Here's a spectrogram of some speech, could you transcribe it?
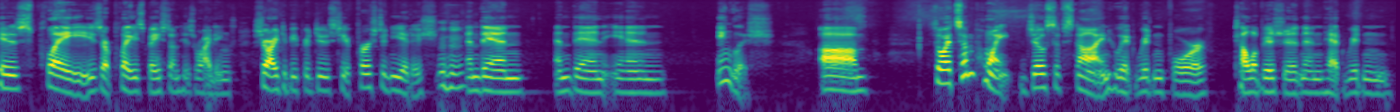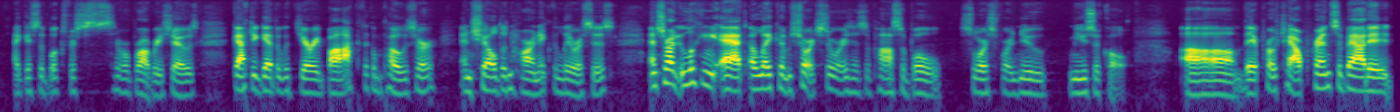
his plays or plays based on his writings started to be produced here first in Yiddish and then and then in English. Um, so at some point, Joseph Stein, who had written for television and had written, I guess, the books for several Broadway shows, got together with Jerry Bock, the composer, and Sheldon Harnick, the lyricist, and started looking at Aleichem's short stories as a possible source for a new musical. Um, they approached Hal Prince about it,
